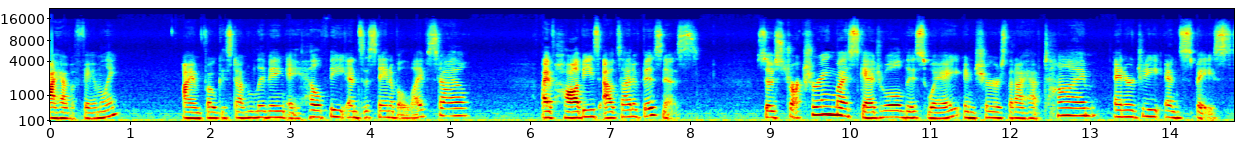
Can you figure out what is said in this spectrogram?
I have a family. I am focused on living a healthy and sustainable lifestyle. I have hobbies outside of business. So, structuring my schedule this way ensures that I have time, energy, and space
